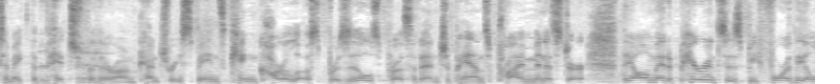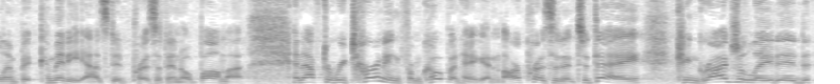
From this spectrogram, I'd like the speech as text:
to make the pitch for their own country. Spain's King Carlos, Brazil's president, Japan's prime minister. They all made appearances before the Olympic Committee, as did President Obama. And after returning from Copenhagen, our president today congratulated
